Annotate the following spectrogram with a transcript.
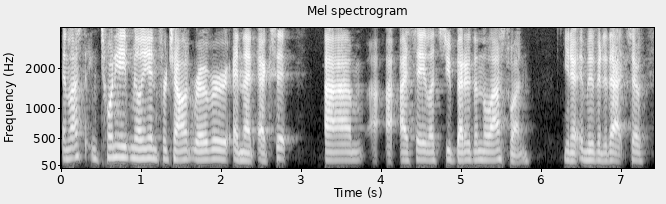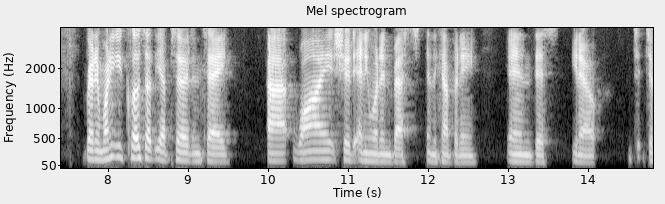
and last thing, 28 million for Talent Rover and that exit. Um, I, I say let's do better than the last one, you know, and move into that. So, Brandon, why don't you close out the episode and say uh, why should anyone invest in the company in this, you know, to, to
